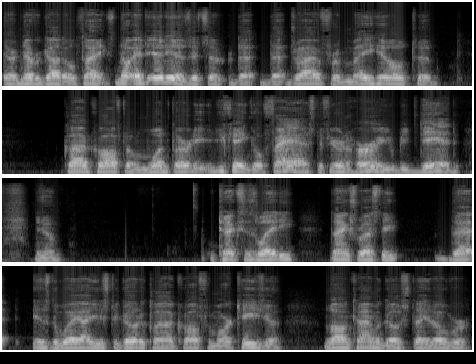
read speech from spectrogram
or never got old. Thanks. No, it, it is. It's a that that drive from Mayhill to Cloudcroft on 130. You can't go fast. If you're in a hurry, you'll be dead. You know. Texas lady, thanks, Rusty. That is the way I used to go to Cloudcroft from Artesia. Long time ago, stayed over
